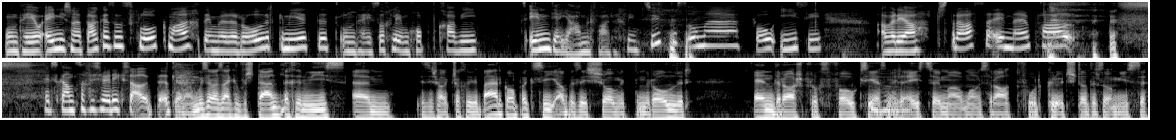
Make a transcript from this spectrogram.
Und haben auch einmal einen Tagesausflug gemacht, haben wir einen Roller gemietet und haben so ein bisschen im Kopf gehabt, wie in Indien. Ja, wir fahren ein bisschen im Zyklus rum, voll easy. Aber ja, die Straße in Nepal hat das Ganze ein bisschen schwierig gestaltet. Genau, muss aber sagen, verständlicherweise, ähm, es war halt schon ein bisschen der Berg oben, gewesen, aber es ist schon mit dem Roller eher anspruchsvoll gewesen. Also, wir Mhm. sind ein, zwei Mal mal das Rad vorgerutscht oder so müssen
